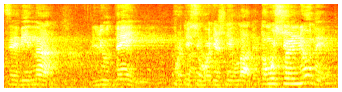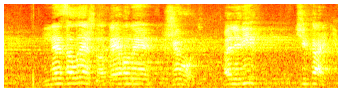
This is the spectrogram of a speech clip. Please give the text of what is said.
Це війна людей проти сьогоднішньої влади. Тому що люди незалежно де вони живуть. Львів чи Харків,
